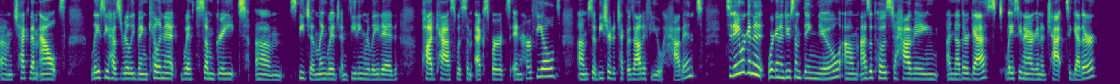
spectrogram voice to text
um, check them out. Lacey has really been killing it with some great um, speech and language and feeding related podcasts with some experts in her field. Um, so be sure to check those out if you haven't. Today we're gonna we're gonna do something new. Um, as opposed to having another guest, Lacey and I are gonna chat together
